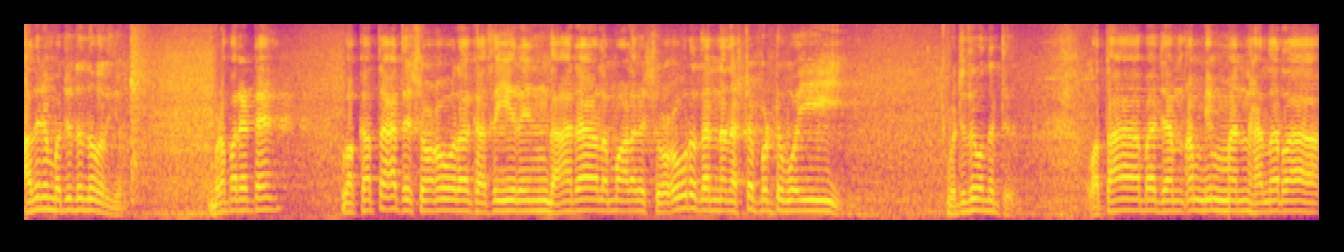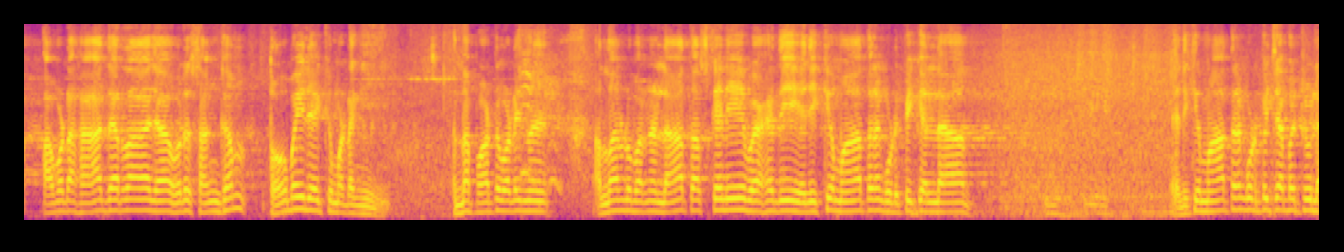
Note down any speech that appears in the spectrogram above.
അതിനും മജുദെന്ന് പറയും. ഇവിടെ പറയട്ടെ വക്കത്താത്ത ഷോറ കസീറിൻ ധാരാളം ആളുകൾ ഷോർ തന്നെ നഷ്ടപ്പെട്ടു പോയി. മജുദ് വന്നിട്ട് അവിടെ ഹാജറായ ഒരു സംഘം തോബയിലേക്ക് മടങ്ങി. എന്താ പാട്ട് പാടുന്നത് അള്ളാഹിനോട് പറഞ്ഞു ലാ തസ്കനി വഹദി എനിക്ക് മാത്രം കുടിപ്പിക്കല്ല. എനിക്ക് മാത്രം കുടിപ്പിച്ചാൽ പറ്റൂല.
